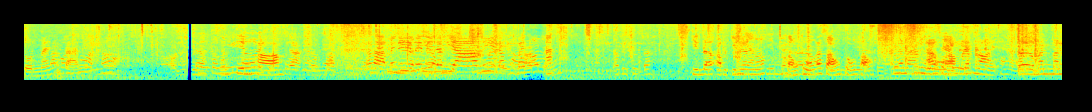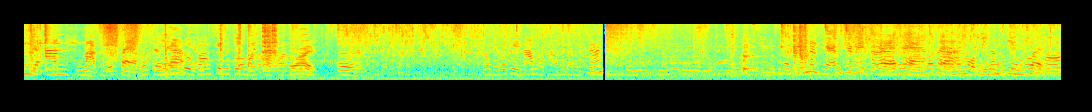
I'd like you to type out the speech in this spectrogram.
สนไหมสารนี่น้ำจิ้มพร้อมตลาดไม่มีไม่มีน้ำยาพี่แล้วไม่ต้อง กินแล้วเอาไปกินแล้วเนาะสองถุงก็สองถุงสองเอาออกเล็กหน่อย เออมันมันมันหนักเดี๋ยวแตกแล้วจะต้ยาอกงดูดความเค็มในตัวหอยออกก่อนไหวเออเอาเดี๋ยวไปเทน้ำออกทานไม่ได้มันเค็ม กระถิ่นมันแถมใช่ไหมคะแถมแถมก็แถมให้หมดมีน้ำจิ้มด้วยพร้อม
